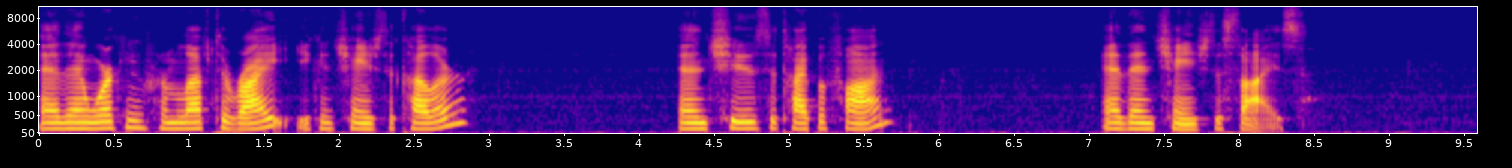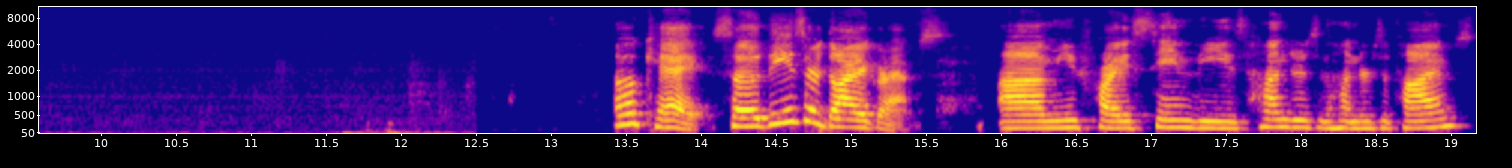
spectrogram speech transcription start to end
And then working from left to right, you can change the color and choose the type of font and then change the size. Okay, so these are diagrams. Um, you've probably seen these hundreds and hundreds of times.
